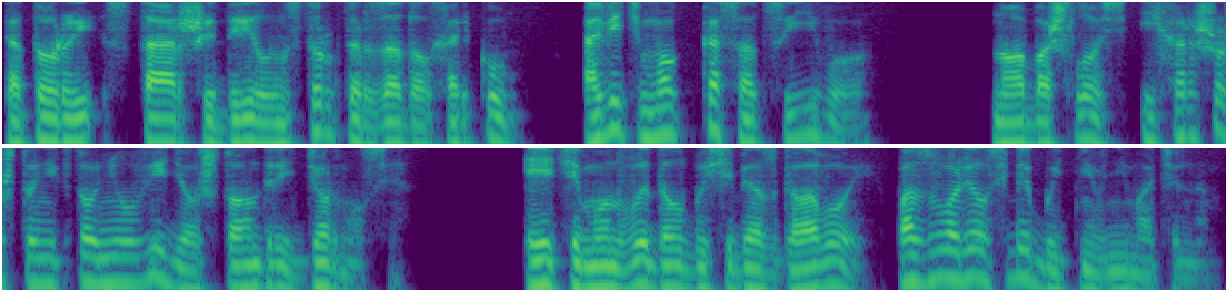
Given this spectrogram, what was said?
который старший дрил-инструктор задал Харьку, а ведь мог касаться его. Но обошлось, и хорошо, что никто не увидел, что Андрей дернулся. Этим он выдал бы себя с головой, позволил себе быть невнимательным.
